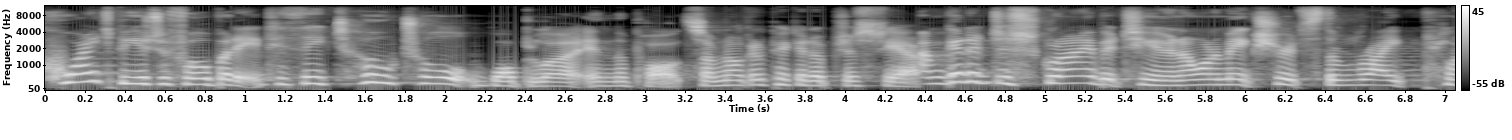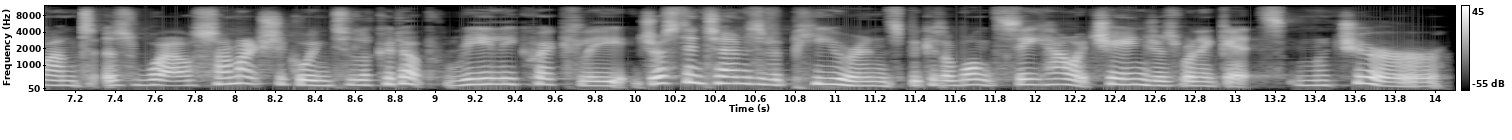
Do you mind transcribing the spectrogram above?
quite beautiful, but it is a total wobbler in the pot, so I'm not going to pick it up just yet. I'm going to describe it to you, and I want to make sure it's the right plant as well, so I'm actually going to look it up really quickly, just in terms of appearance, because I want to see how it changes when it gets mature.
